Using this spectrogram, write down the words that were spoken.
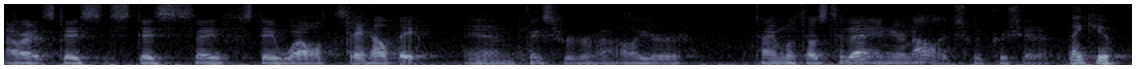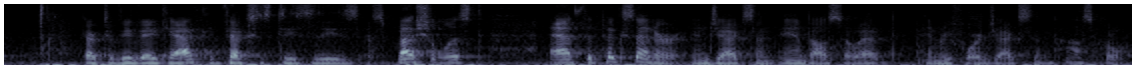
All right. Stay stay safe. Stay well. Stay healthy. And thanks for uh, all your time with us today and your knowledge. We appreciate it. Thank you. Dr. Vivek Kak, infectious disease specialist at the PIC Center in Jackson and also at Henry Ford Jackson Hospital.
